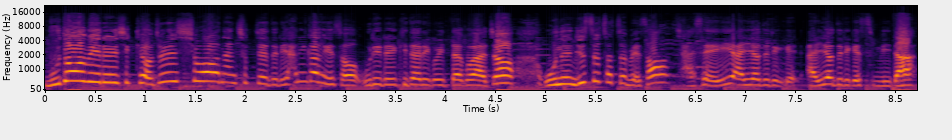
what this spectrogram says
무더위를 식혀줄 시원한 축제들이 한강에서 우리를 기다리고 있다고 하죠. 오늘 뉴스 초점에서 자세히 알려드리게, 알려드리겠습니다.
